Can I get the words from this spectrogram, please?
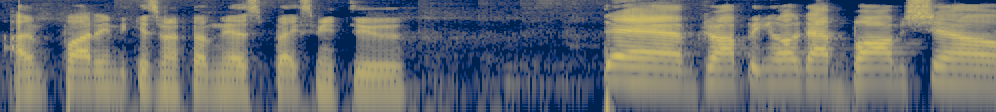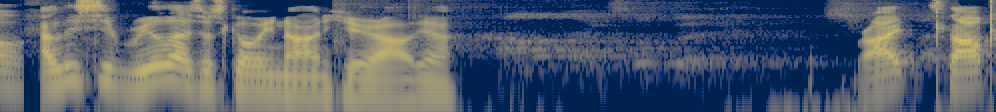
I'm fighting because my family expects me to. Damn, dropping all that bombshell. At least he realized what's going on here, Alya. Right, stop.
